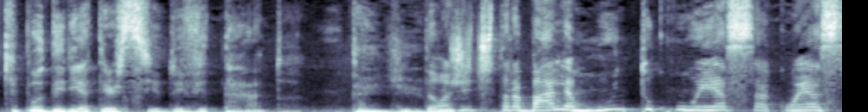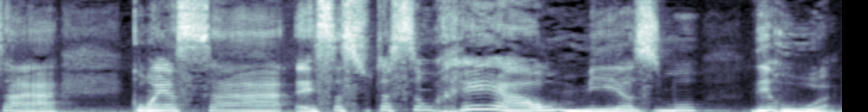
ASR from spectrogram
que poderia ter sido evitado. Entendi. Então a gente trabalha muito com essa, com essa, com essa, essa situação real mesmo de rua.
